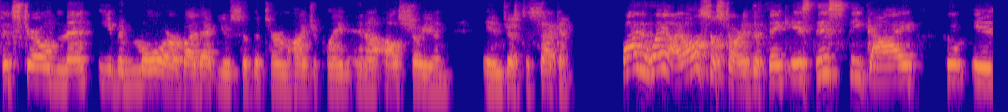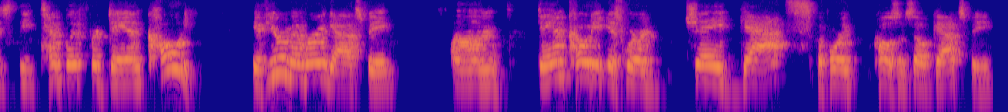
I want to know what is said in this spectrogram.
Fitzgerald meant even more by that use of the term hydroplane, and I'll show you in, in just a second. By the way, I also started to think, is this the guy who is the template for Dan Cody? If you remember in Gatsby, um, Dan Cody is where Jay Gatz, before he calls himself Gatsby,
